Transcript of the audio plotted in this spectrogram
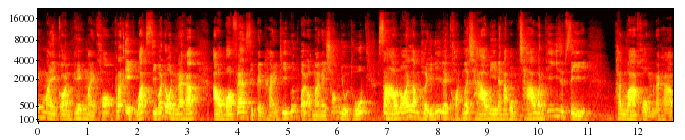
งใหม่ก่อนเพลงใหม่ของพระเอกวัดศิวดลนะครับ เอาบอแฟนสิเป็นไห้ที่เพิ่งปล่อยออกมาในช่อง YouTube สาวน้อยลำเพลินอินดี้เรคคอร์ดเมื่อเช้านี้นะครับผมเช้าวันที่ 24 ธันวาคมนะครับ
